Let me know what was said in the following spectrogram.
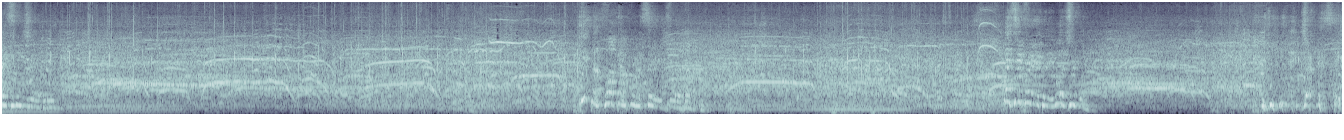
Nice to meet you, Anthony. Get the fuck out from the stage, motherfucker. Let's hear for Anthony. What a true one. Jerk the stage.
